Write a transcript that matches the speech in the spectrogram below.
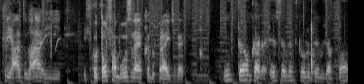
criado lá e, e ficou tão famoso na época do Pride, né? Então, cara, esse evento que eu lutei no Japão,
